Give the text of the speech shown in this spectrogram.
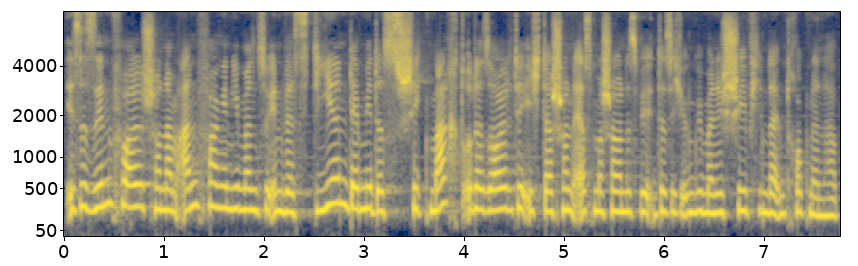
Ist es sinnvoll, schon am Anfang in jemanden zu investieren, der mir das schick macht? Oder sollte ich da schon erstmal schauen, dass, wir, dass ich irgendwie meine Schäfchen da im Trocknen habe?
